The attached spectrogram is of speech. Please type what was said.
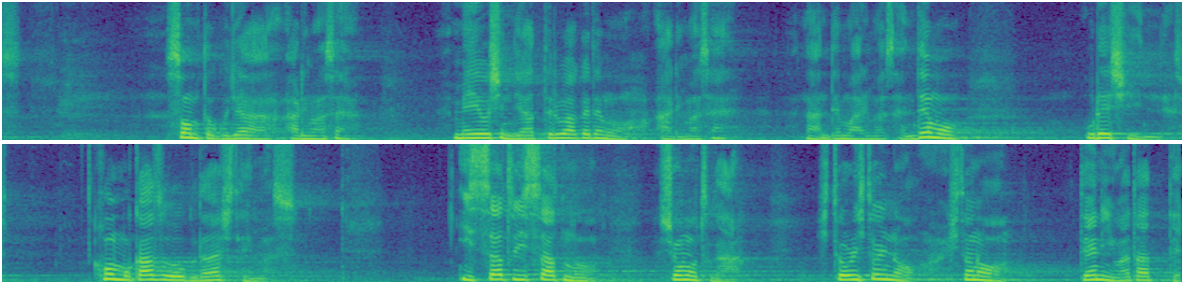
す。損得じゃありません。名誉心でやってるわけでもありません。何でもありません。でも嬉しいんです。本も数多く出しています。一冊一冊の書物が一人一人の人の手に渡って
